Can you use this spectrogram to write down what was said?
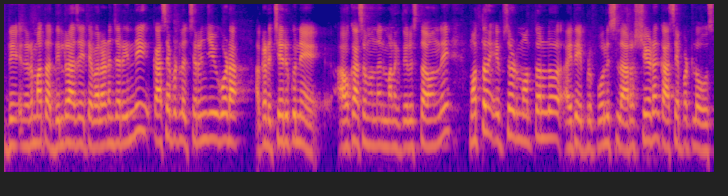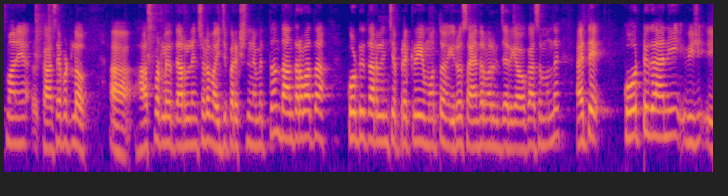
ది- నిర్మాత దిల్ రాజు అయితే వెళ్ళడం జరిగింది. కాసేపట్లో చిరంజీవి కూడా అక్కడ చేరుకునే అవకాశం ఉందని మనకు తెలుస్తూ ఉంది. మొత్తం ఎపిసోడ్ మొత్తంలో అయితే ఇప్పుడు పోలీసులు అరెస్ట్ చేయడం కాసేపట్లో ఉస్మానియా కాసేపట్లో హాస్పిటల్కి తరలించడం వైద్య పరీక్షల నిమిత్తం. దాని తర్వాత కోర్టుకు తరలించే ప్రక్రియ మొత్తం ఈరోజు సాయంత్రం వరకు జరిగే అవకాశం ఉంది. అయితే కోర్టు కానీ ఈ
